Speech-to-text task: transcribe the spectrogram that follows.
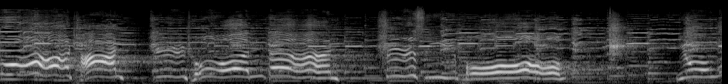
我缠知春灯是喜棚，用我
